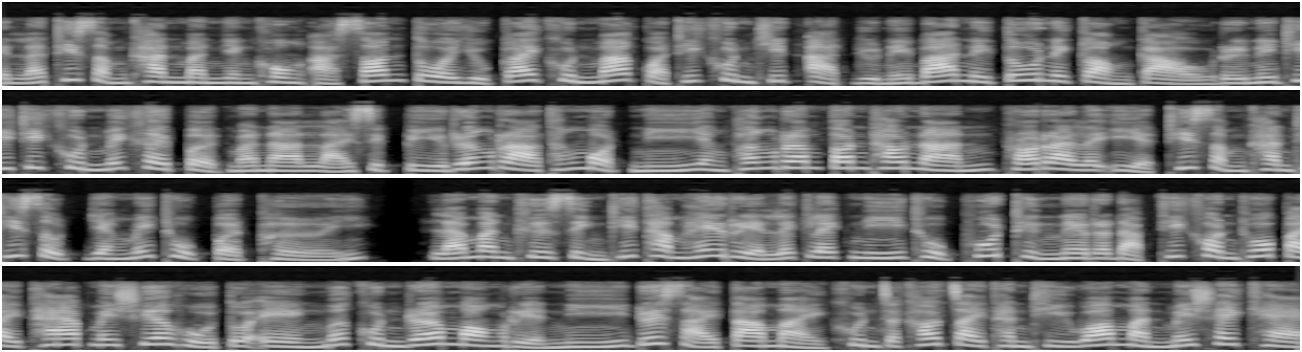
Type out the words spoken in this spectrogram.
น และที่สำคัญมันยังคงอาจซ่อนตัวอยู่ใกล้คุณมากกว่าที่คุณคิดอาจอยู่ในบ้านในตู้ในกล่องเก่า หรือในที่ที่คุณไม่เคยเปิดมานานหลายสิบปีเรื่องราวทั้งหมดนี้ยังเพิ่งเริ่มต้นเท่านั้น เพราะรายละเอียดที่สำคัญที่สุดยังไม่ถูกเปิดเผย และมันคือสิ่งที่ทำให้เหรียญเล็กๆ นี้ถูกพูดถึงในระดับที่คนทั่วไปแทบไม่เชื่อหูตัวเอง เมื่อคุณเริ่มมองเหรียญนี้ด้วยสายตาใหม่ คุณจะเข้าใจทันทีว่ามันไม่ใช่แค่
